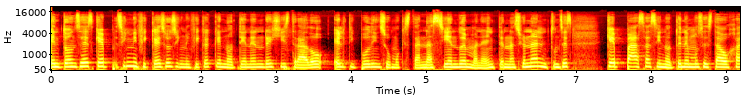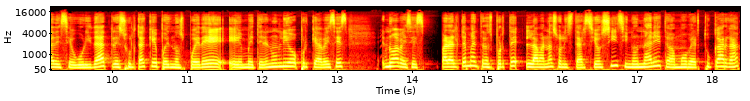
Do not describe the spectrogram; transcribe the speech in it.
Entonces, ¿qué significa eso? Significa que no tienen registrado el tipo de insumo que están haciendo de manera internacional. Entonces, ¿qué pasa si no tenemos esta hoja de seguridad? Resulta que pues nos puede eh, meter en un lío porque a veces, no a veces, para el tema de transporte la van a solicitar sí o sí, si no nadie te va a mover tu carga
